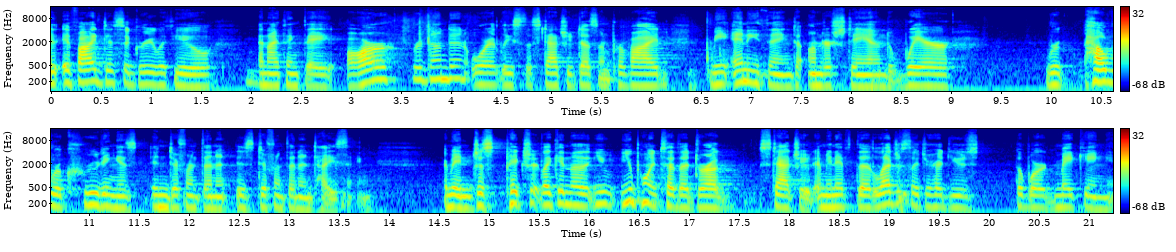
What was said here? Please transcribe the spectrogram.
i- if I disagree with you and I think they are redundant, or at least the statute doesn't provide me anything to understand where, re- how recruiting is indifferent than, is different than enticing. I mean, just picture, like in the, you, you point to the drug statute. I mean, if the legislature had used the word making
